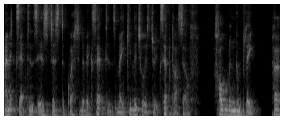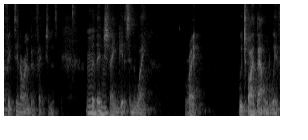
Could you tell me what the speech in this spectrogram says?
And acceptance is just a question of acceptance, making the choice to accept ourselves, whole and complete, perfect in our imperfections. Mm-hmm. But then mm-hmm. shame gets in the way, right? Which I battled with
